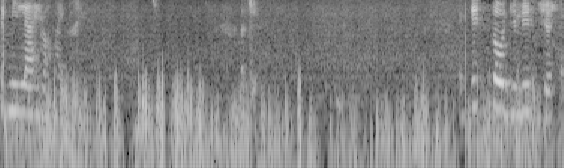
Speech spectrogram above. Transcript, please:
Bismillahirrahmanirrahim. Okay. It's so delicious.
